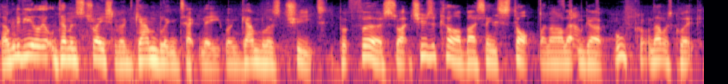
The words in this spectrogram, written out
Now, I'm going to give you a little demonstration of a gambling technique when gamblers cheat. But first, right, choose a card by saying stop, and I'll let them go. Oh, that was quick.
